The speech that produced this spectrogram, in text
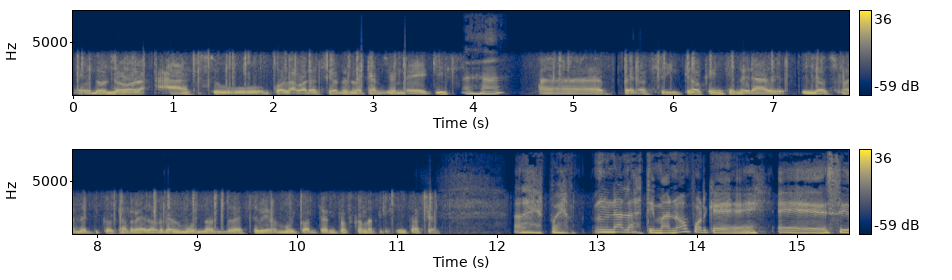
en honor a su colaboración en la canción de X. Ah, pero sí creo que en general los fanáticos alrededor del mundo no estuvieron muy contentos con la presentación. Ay, pues una lástima, ¿no? Porque eh, sí,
